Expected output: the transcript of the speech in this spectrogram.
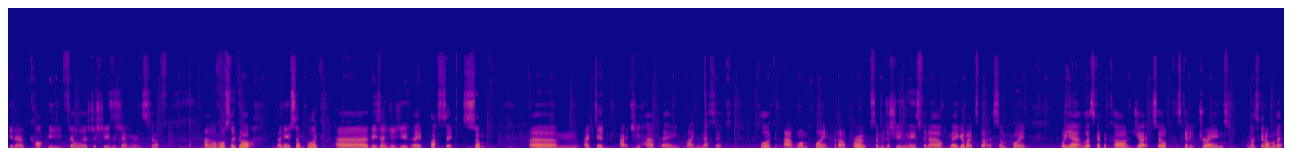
you know, copy filters. Just use the genuine stuff. And we've also got a new sump plug. Uh, these engines use a plastic sump. Um, I did actually have a magnetic plug at one point, but that broke. So we're just using these for now. May go back to that at some point. But yeah, let's get the car jacked up, let's get it drained, and let's get on with it.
